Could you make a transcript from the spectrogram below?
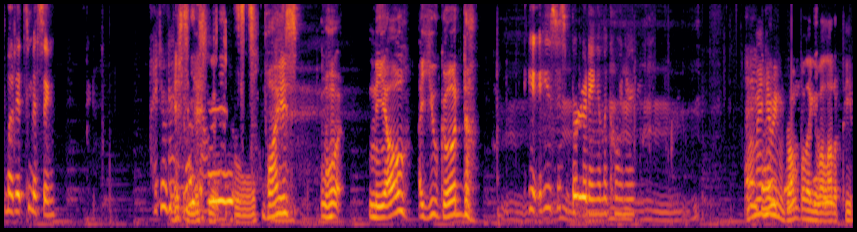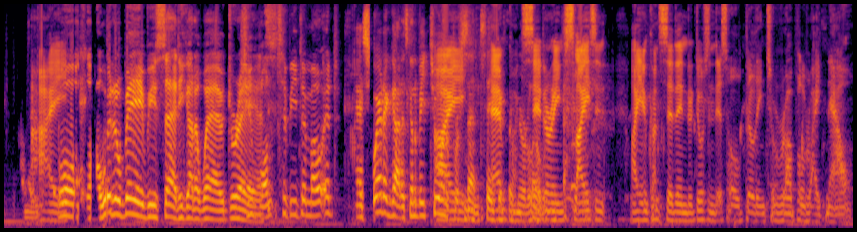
but it's missing. I don't know. It's what missing a stool. Why is what? Neo, are you good? He, he's just brooding in the corner. Why am I hearing rumbling of a lot of people coming? I Oh, little baby said he gotta wear a Do you want to be demoted? I swear to God, it's gonna be 200% I taken am from your loan. considering slicing. I am considering reducing this whole building to rubble right now.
